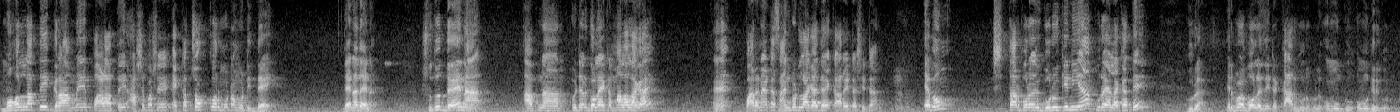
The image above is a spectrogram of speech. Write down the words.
মহল্লাতে, গ্রামে, পাড়াতে, আশেপাশে একটা চক্কর মোটামুটি দেয়। দেয় না দেয় না? শুধু দেয় না, আপনার ওইটার গলায় একটা মালা লাগায় হ্যাঁ? পারে না একটা সাইনবোর্ড লাগায় দেয় কার এটা সেটা। এবং তারপরে ওই গরুকে নিয়ে পুরো এলাকাতে ঘুরায়। এরপর বলে যে এটা কার গরু? বলে অমুক অমুকের গরু।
